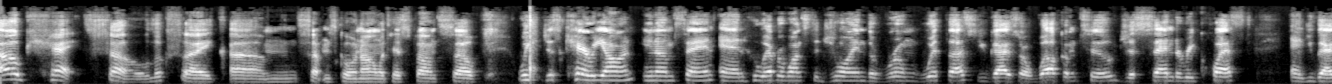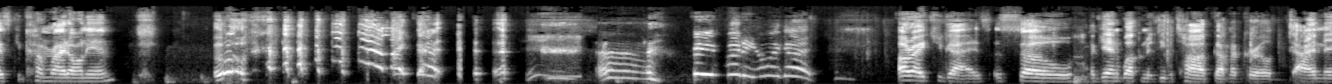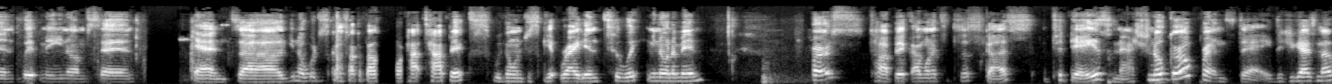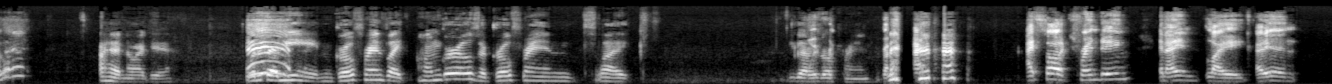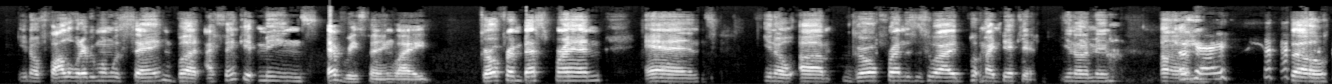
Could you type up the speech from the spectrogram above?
Okay, so looks like um, something's going on with his phone. So we just carry on, you know what I'm saying? And whoever wants to join the room with us, you guys are welcome to. Just send a request and you guys can come right on in. Ooh, I like that. uh, pretty funny. Oh my God. All right, you guys. So, again, welcome to Diva Talk. Got my girl Diamond with me, you know what I'm saying? And, uh, you know, we're just going to talk about more hot topics. We're going to just get right into it. You know what I mean? First topic I wanted to discuss today is National Girlfriends Day. Did you guys know that? I had no idea. What does that mean? Girlfriends like homegirls or girlfriends like you got a girlfriend? I, I saw it trending and I didn't like I didn't you know follow what everyone was saying, but I think it means everything like girlfriend, best friend, and you know um, girlfriend. This is who I put my dick in. You know what I mean? Um, okay. so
